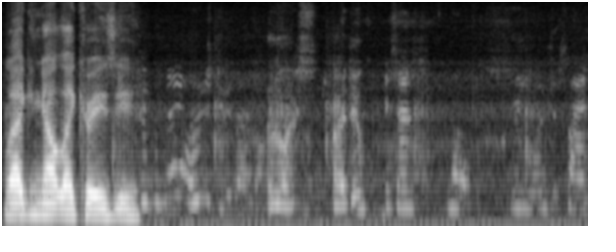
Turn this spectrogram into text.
Lagging out like crazy. Because they always do that Unless I do. It says, no, there's always a sign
